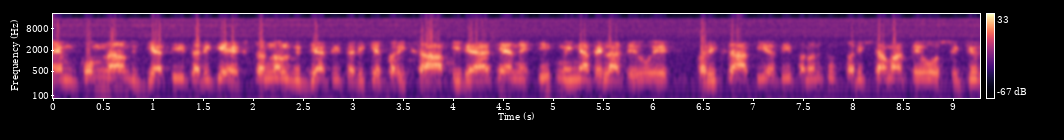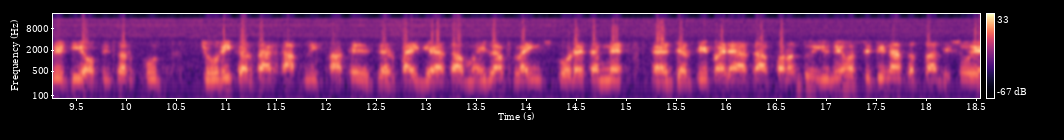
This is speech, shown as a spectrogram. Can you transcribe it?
એમકોમના વિદ્યાર્થી તરીકે એક્સટર્નલ વિદ્યાર્થી તરીકે પરીક્ષા આપી રહ્યા છે અને એક મહિના પહેલા તેઓએ પરીક્ષા આપી હતી પરંતુ પરીક્ષામાં તેઓ સિક્યુરિટી ઓફિસર ખુદ ચોરી કરતા કાપલી સાથે ઝડપાઈ ગયા હતા. મહિલા ફ્લાઇંગ સ્કોડે તેમને ઝડપી પાડ્યા હતા પરંતુ યુનિવર્સિટીના સત્તાધીશોએ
